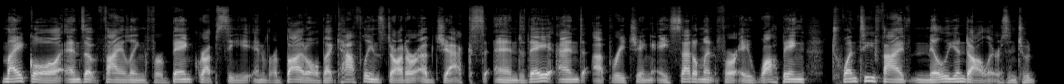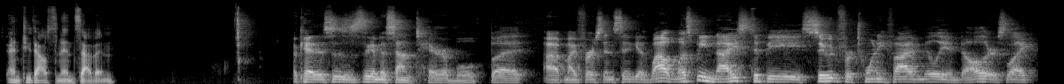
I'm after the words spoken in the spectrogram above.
Michael ends up filing for bankruptcy in rebuttal but kathleen's daughter objects and they end up reaching a settlement for a whopping $25 million in, two- in 2007 Okay, this is going to sound terrible, but uh, my first instinct is, wow, it must be nice to be sued for $25 million. Like,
